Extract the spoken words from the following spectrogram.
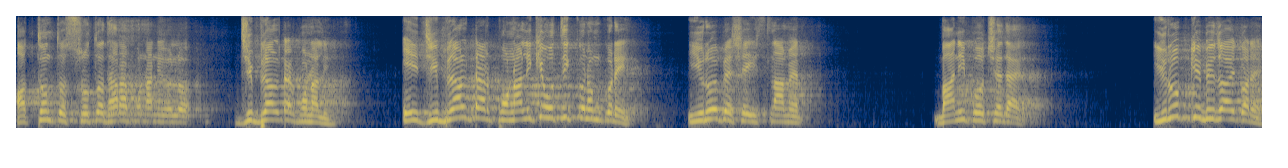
অত্যন্ত স্রোতধারা প্রণালী হলো জিব্রাল্টার প্রণালী। এই জিব্রাল্টার প্রণালীকে অতিক্রম করে ইউরোপে সে ইসলামের বাণী পৌঁছে দেয়। ইউরোপকে বিজয় করে।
